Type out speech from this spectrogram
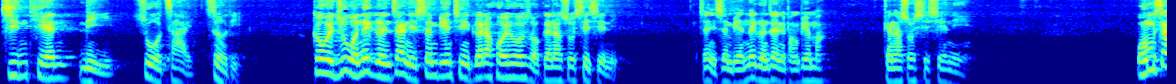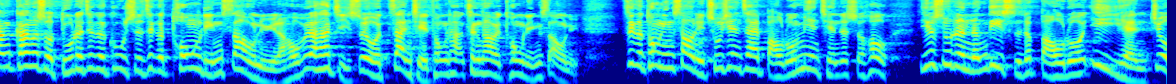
今天你坐在这里，各位，如果那个人在你身边，请你跟他挥挥手，跟他说谢谢你。在你身边，那个人在你旁边吗？跟他说谢谢你。我们刚刚刚所读的这个故事，这个通灵少女，然后我不知道她几岁，我暂且通她称她为通灵少女。这个通灵少女出现在保罗面前的时候。耶稣的能力使得保罗一眼就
